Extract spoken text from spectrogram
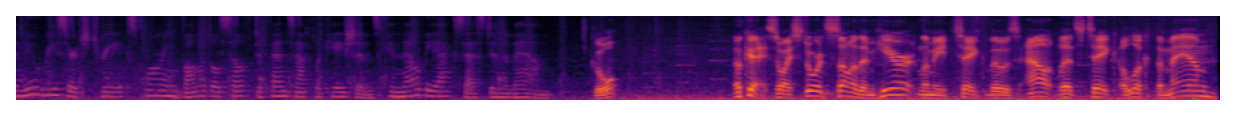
A new research tree exploring volatile self-defense applications can now be accessed in the MAM. Cool. Okay, so I stored some of them here. Let me take those out. Let's take a look at the MAM.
